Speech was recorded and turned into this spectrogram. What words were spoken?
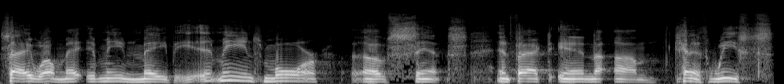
say, well, may, it means maybe. It means more of sense. In fact, in um, Kenneth Wuest's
